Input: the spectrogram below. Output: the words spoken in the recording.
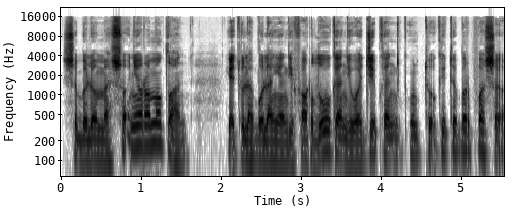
sebelum masuknya Ramadan. Iaitulah bulan yang difardukan, diwajibkan untuk kita berpuasa.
